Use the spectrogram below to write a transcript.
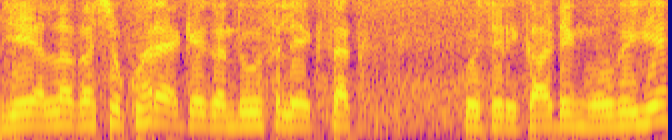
ये अल्लाह का शुक्र है कि गंदूस लेक तक कुछ रिकॉर्डिंग हो गई है।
